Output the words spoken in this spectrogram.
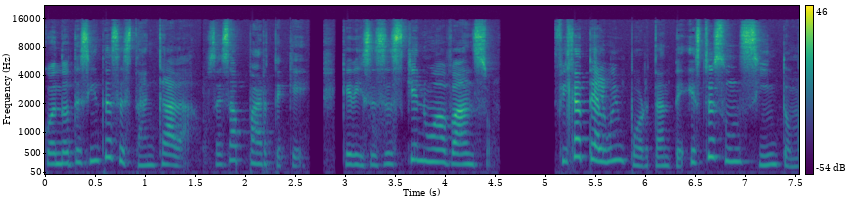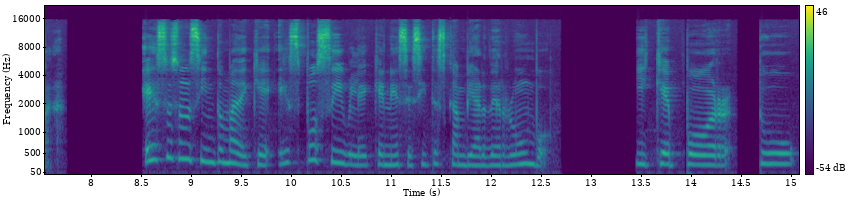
cuando te sientes estancada, o sea, esa parte que, que dices es que no avanzo, Fíjate algo importante, esto es un síntoma. Esto es un síntoma de que es posible que necesites cambiar de rumbo y que por tu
